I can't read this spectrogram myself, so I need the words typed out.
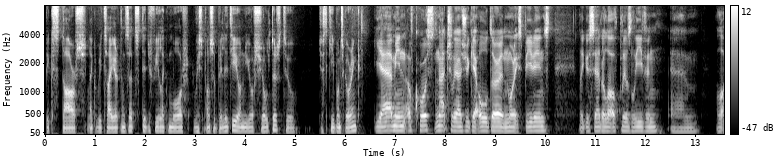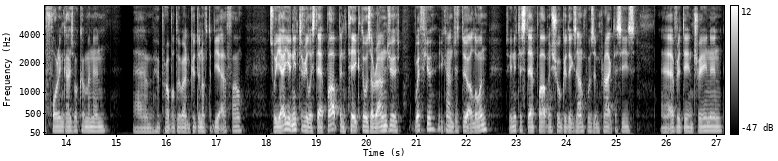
big stars like retired and such. Did you feel like more responsibility on your shoulders to just keep on scoring? Yeah, I mean, of course, naturally, as you get older and more experienced, like you said, a lot of players leaving, um, a lot of foreign guys were coming in um, who probably weren't good enough to be at FH. So, yeah, you need to really step up and take those around you with you. You can't just do it alone. So, you need to step up and show good examples in practices, uh, every day in training.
